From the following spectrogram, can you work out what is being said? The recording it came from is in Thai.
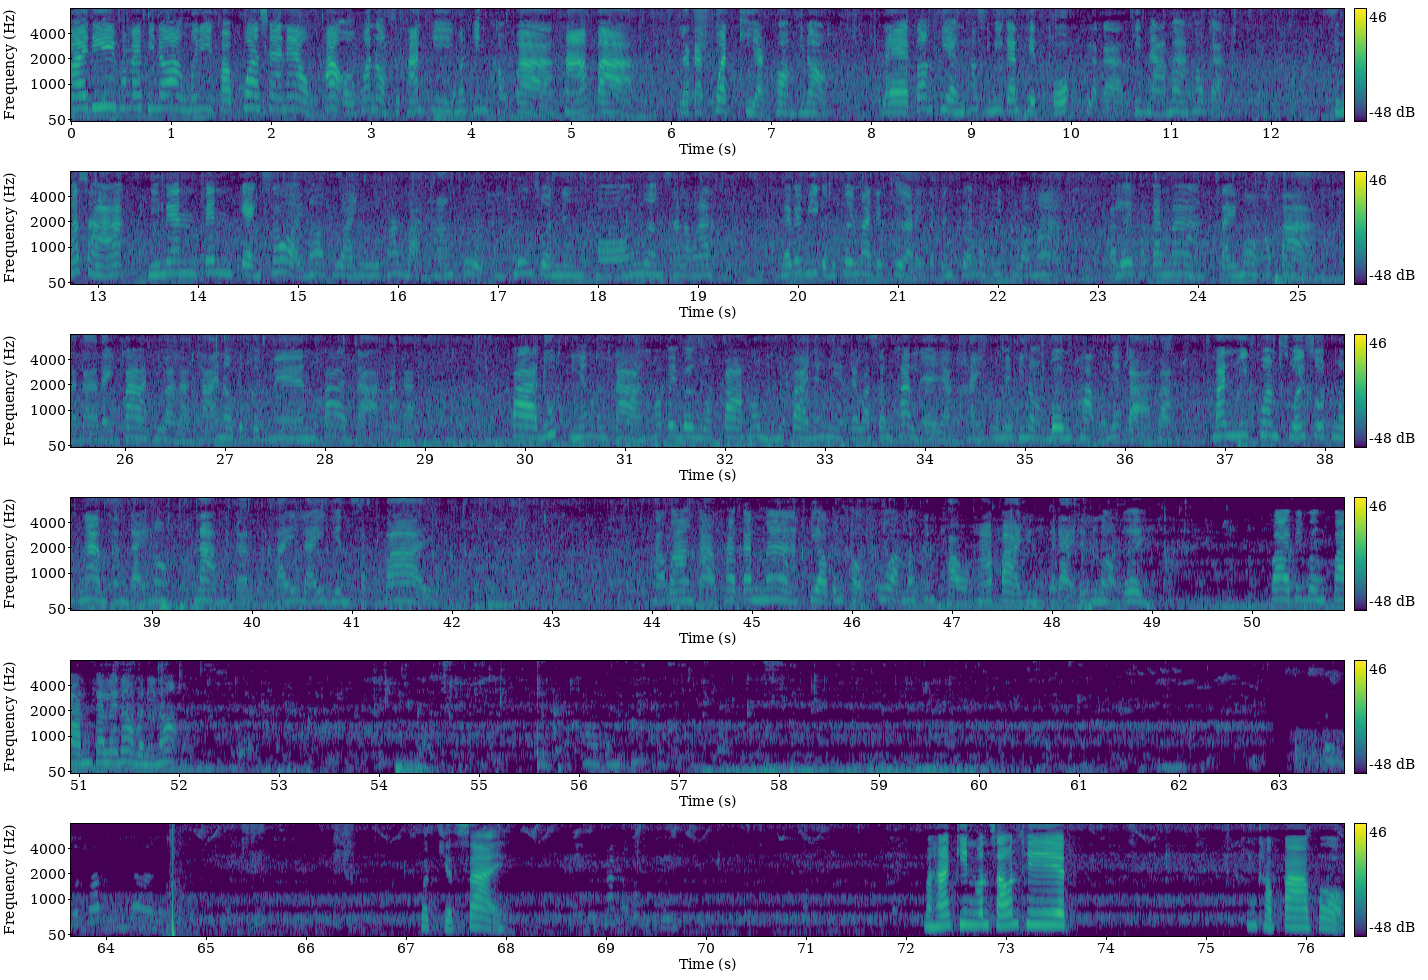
บายดีพ่อแม่พี่น้องมื้อนี้ครอบครัวแชแนลพาออกมานอกสถานที่มากินข้าวป่าหาป่า แล้วก็ทวดเขียดพร้อมพี่น้องและตอนเที่ยงเฮาสิมีการเฮ็ดปกแล้วก็ทิศน้ำมาเฮากันสิมาสานี่แม่นเป็นแกงซ้อยเนาะที่ว่าอยู่ทางบ้านทางคู่อีกหนึ่งส่วนหนึ่งของเมืองสารวัตรแม่เบบี้ก็บ่เคยมาจักเทื่ออะไรก็เป็นเครือทำอิฐที่ว่ามาก็เลยพากันมาใส่หม้องเอาป่าแล้วก็ได้ป้าที่ว่าหลากหลายเนาะเป็นต้นแมนป้าจาดแล้วก็ ปลาดุกอิหยังต่างๆ เข้าไปเบิ่งว่าปลาเฮาหนี่มีปลายังเนี่ยแต่ว่าสำคัญเลยอยากให้พ่อแม่พี่น้องเบิ่งภาพบรรยากาศว่ามันมีความสวยสดงดงามจำใดเนาะน้ำนี่ก็ใสไหลเย็นสบายถ้าว่างกาพากันมาเที่ยวเป็นครอบครัวมากินข้าหาปลาอยู่นี่ก็ได้เด้อพี่น้องเอ้ยไปไปเบิ่งปลานกันเลยเนาะวันนี้เนาะ วัดเขียดทรายมาหากินวันเสาร์วันอาทิตย์กินข้าวปลาพร้อม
